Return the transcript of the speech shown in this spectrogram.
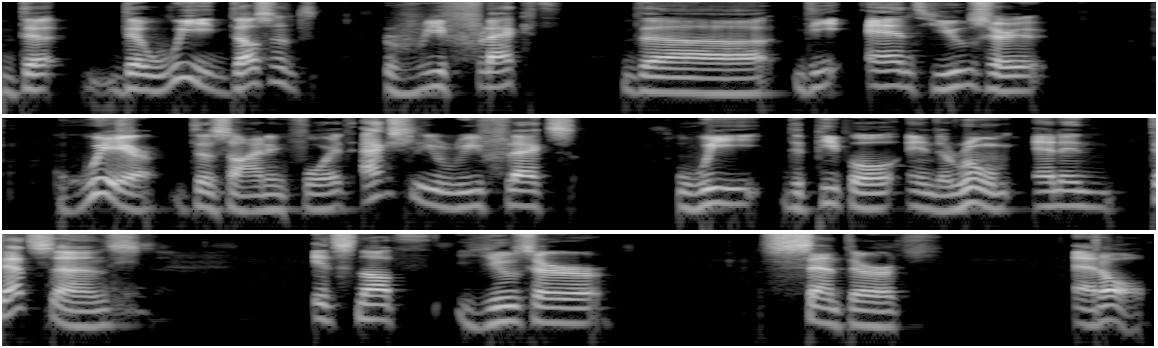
the the we doesn't reflect the the end user we're designing for. It actually reflects we, the people in the room, and in that sense, it's not user centered at all.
